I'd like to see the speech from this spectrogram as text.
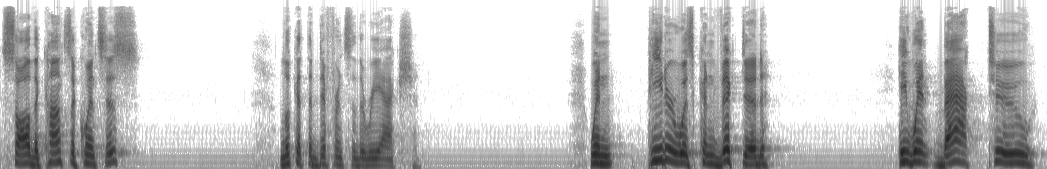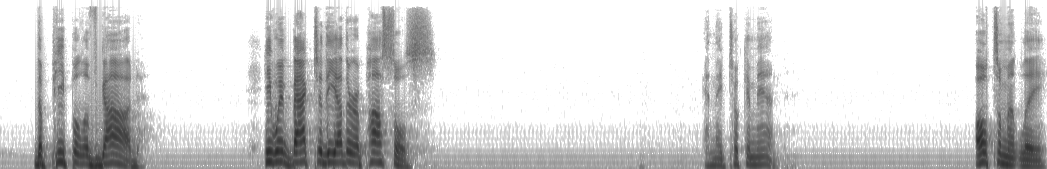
saw the consequences. Look at the difference of the reaction. When Peter was convicted, he went back to the people of God. He went back to the other apostles. And they took him in. Ultimately,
